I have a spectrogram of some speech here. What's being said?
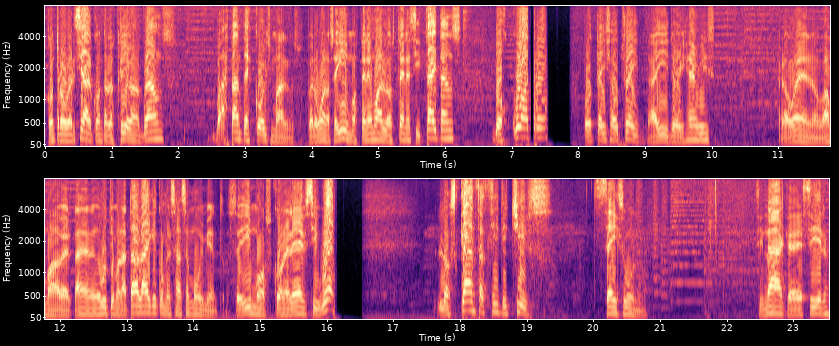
controversial contra los Cleveland Browns. Bastantes Colts malos. Pero bueno, seguimos. Tenemos a los Tennessee Titans 2-4 Potential Trade. Ahí, Derrick Henry. Pero bueno, vamos a ver. Está en el último en la tabla. Hay que comenzar a hacer movimientos. Seguimos con el AFC West. Los Kansas City Chiefs 6-1. Sin nada que decir.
